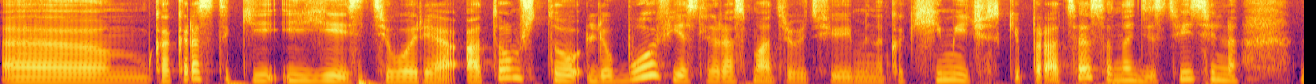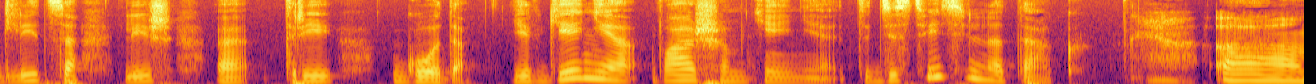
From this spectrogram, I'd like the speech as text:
э, как раз-таки и есть теория о том, что любовь, если рассматривать ее именно как химический процесс, она действительно длится лишь э, три года. Евгения, ваше мнение, это действительно так? А,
